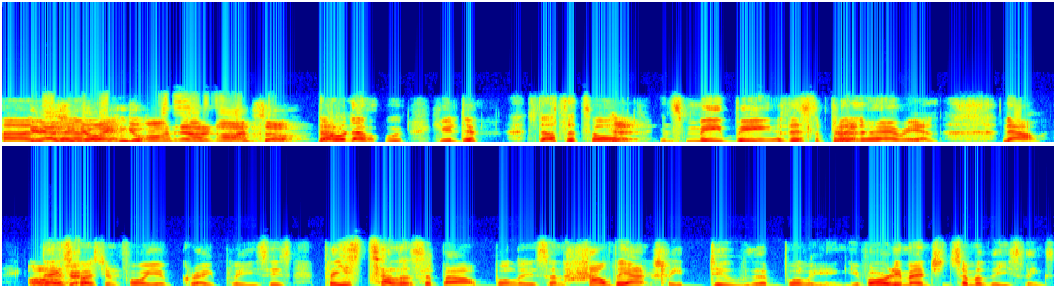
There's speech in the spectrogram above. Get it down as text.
And, And as you uh, know, I can go on and on and on. So, No, no, you do not at all. It's me being a disciplinarian. Now, Oh, next okay. question for you, Craig, please, is please tell us about bullies and how they actually do their bullying. You've already mentioned some of these things,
